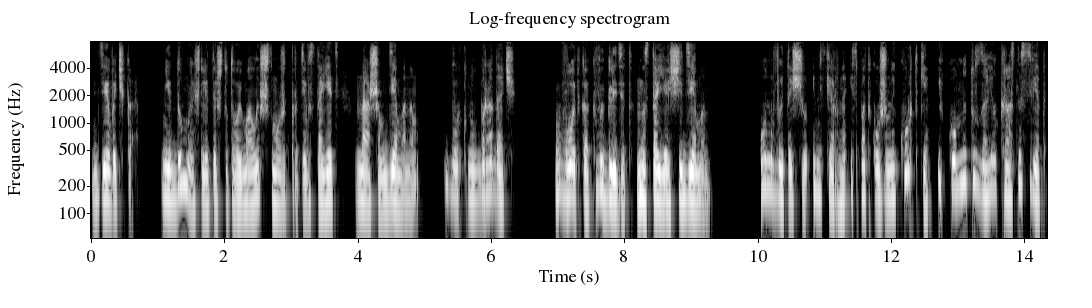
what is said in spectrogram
Девочка, не думаешь ли ты, что твой малыш сможет противостоять нашим демонам? буркнул бородач. Вот как выглядит настоящий демон. Он вытащил инферно из-под кожаной куртки и комнату залил красный свет,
